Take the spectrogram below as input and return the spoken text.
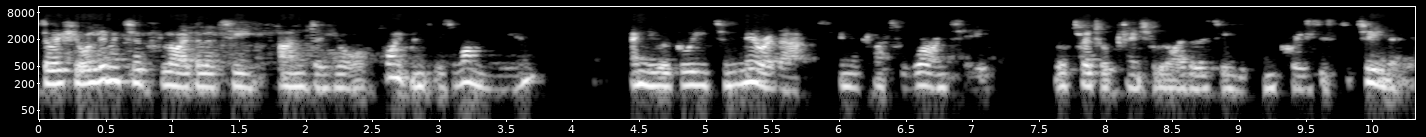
So if your limit of liability under your appointment is 1 million and you agree to mirror that in a collateral warranty, your total potential liability increases to 2 million.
